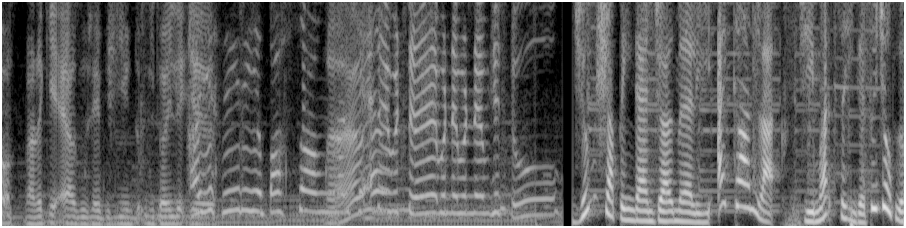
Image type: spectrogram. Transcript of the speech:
Nara KL tu saya pergi untuk pergi toilet je. Saya sendiri yang pasang Ah, uh, KL. benda-benda, benda-benda macam tu. Jom shopping dan jual melalui Icon Lux. Jimat sehingga 70%,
